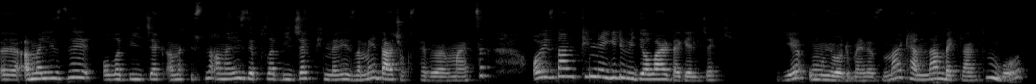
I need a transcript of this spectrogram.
e, analizi olabilecek, ana, üstüne analiz yapılabilecek filmleri izlemeyi daha çok seviyorum artık. O yüzden filmle ilgili videolar da gelecek diye umuyorum en azından. Kendimden beklentim bu.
